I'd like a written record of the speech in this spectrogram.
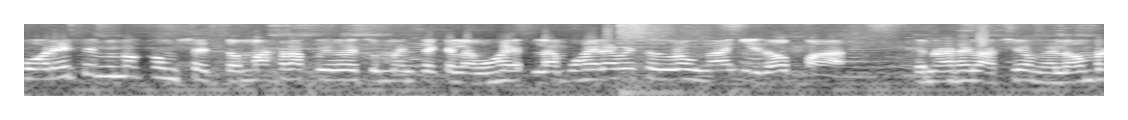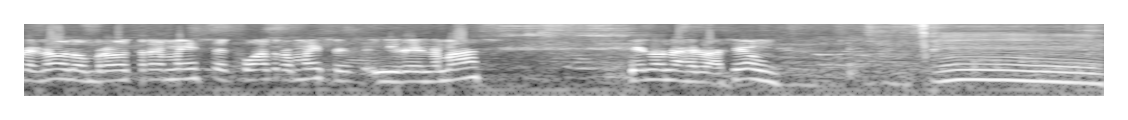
por ese mismo concepto más rápido de su mente que la mujer. La mujer a veces dura un año y dos para tener una relación, el hombre no, el hombre tres meses, cuatro meses y demás tiene una relación. Mm,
